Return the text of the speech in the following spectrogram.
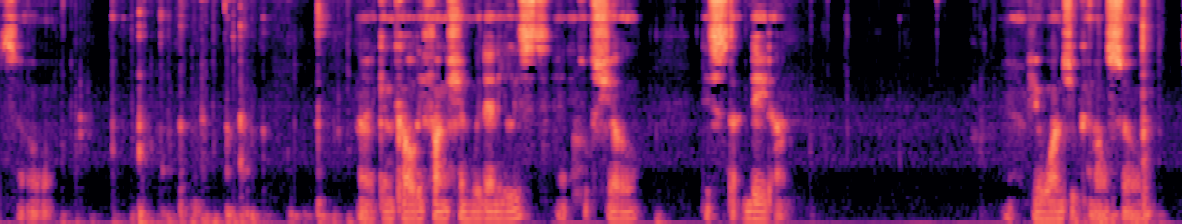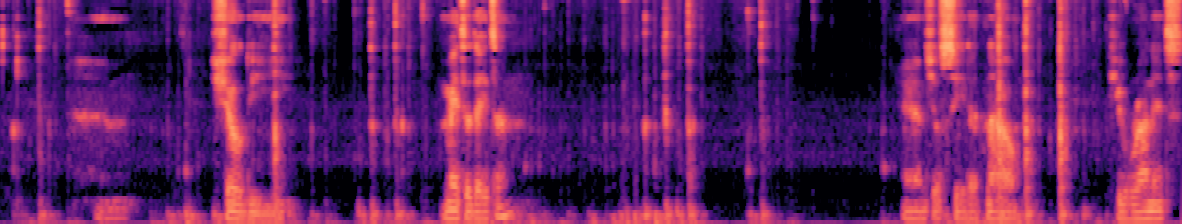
So now you can call the function with any list and it will show this data. If you want you can also um, show the metadata. And you'll see that now if you run it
